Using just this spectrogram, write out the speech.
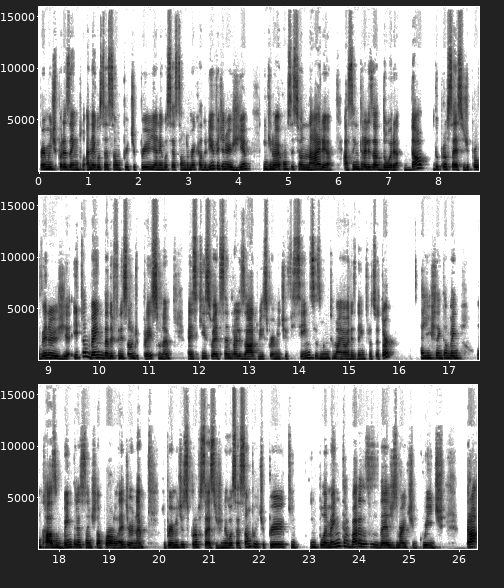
permite, por exemplo, a negociação peer-to-peer -peer e a negociação do mercado livre de energia, em que não é a concessionária a centralizadora da, do processo de prover energia e também da definição de preço, né? Mas que isso é descentralizado e isso permite eficiências muito maiores dentro do setor. A gente tem também um caso bem interessante da Power Ledger, né? Que permite esse processo de negociação peer-to-peer, -peer, que implementa várias dessas ideias de smart grid para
